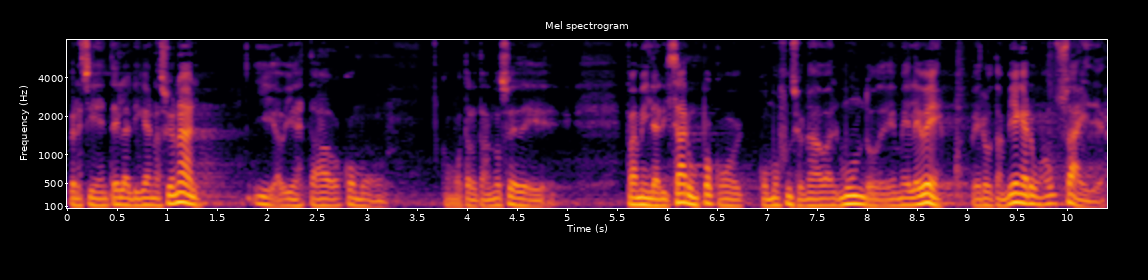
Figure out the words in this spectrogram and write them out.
presidente de la Liga Nacional y había estado como, como tratándose de familiarizar un poco cómo funcionaba el mundo de MLB, pero también era un outsider.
